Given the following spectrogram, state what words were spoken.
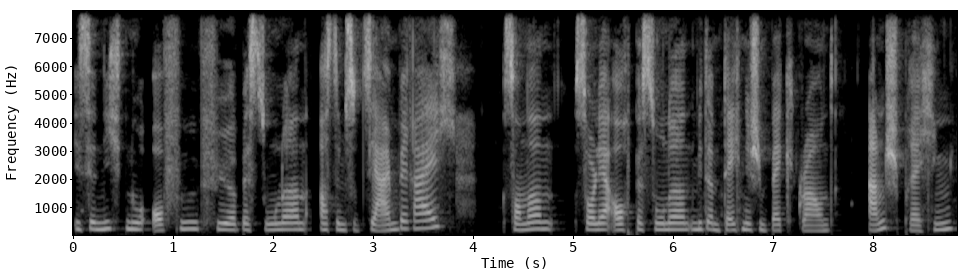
ist ja nicht nur offen für Personen aus dem sozialen Bereich, sondern soll ja auch Personen mit einem technischen Background ansprechen,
